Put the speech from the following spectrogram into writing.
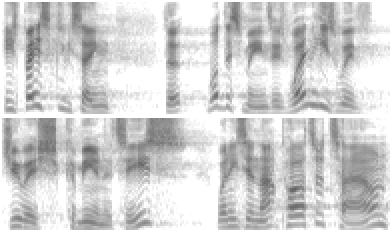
he's basically saying that what this means is when he's with Jewish communities, when he's in that part of town,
